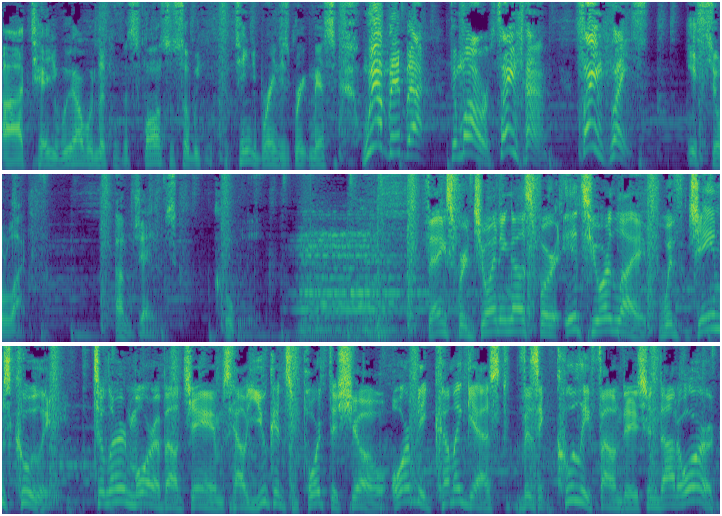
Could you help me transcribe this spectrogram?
I tell you, we're always looking for sponsors so we can continue to bring this great message. We'll be back tomorrow, same time, same place. It's Your Life. I'm James Cooley. Thanks for joining us for It's Your Life with James Cooley. To learn more about James, how you can support the show, or become a guest, visit CooleyFoundation.org.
